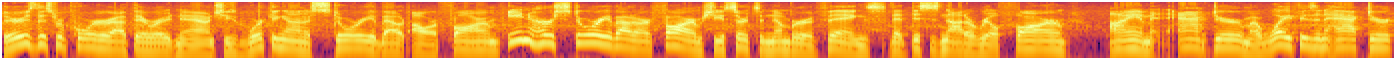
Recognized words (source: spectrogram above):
There is this reporter out there right now, and she's working on a story about our farm. In her story about our farm, she asserts a number of things that this is not a real farm. I am an actor, my wife is an actor,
